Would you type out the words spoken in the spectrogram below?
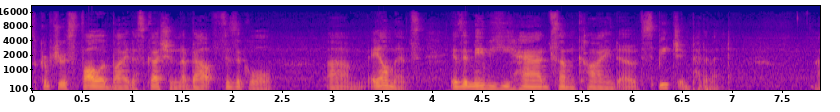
scripture is followed by a discussion about physical um, ailments is that maybe he had some kind of speech impediment, uh,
